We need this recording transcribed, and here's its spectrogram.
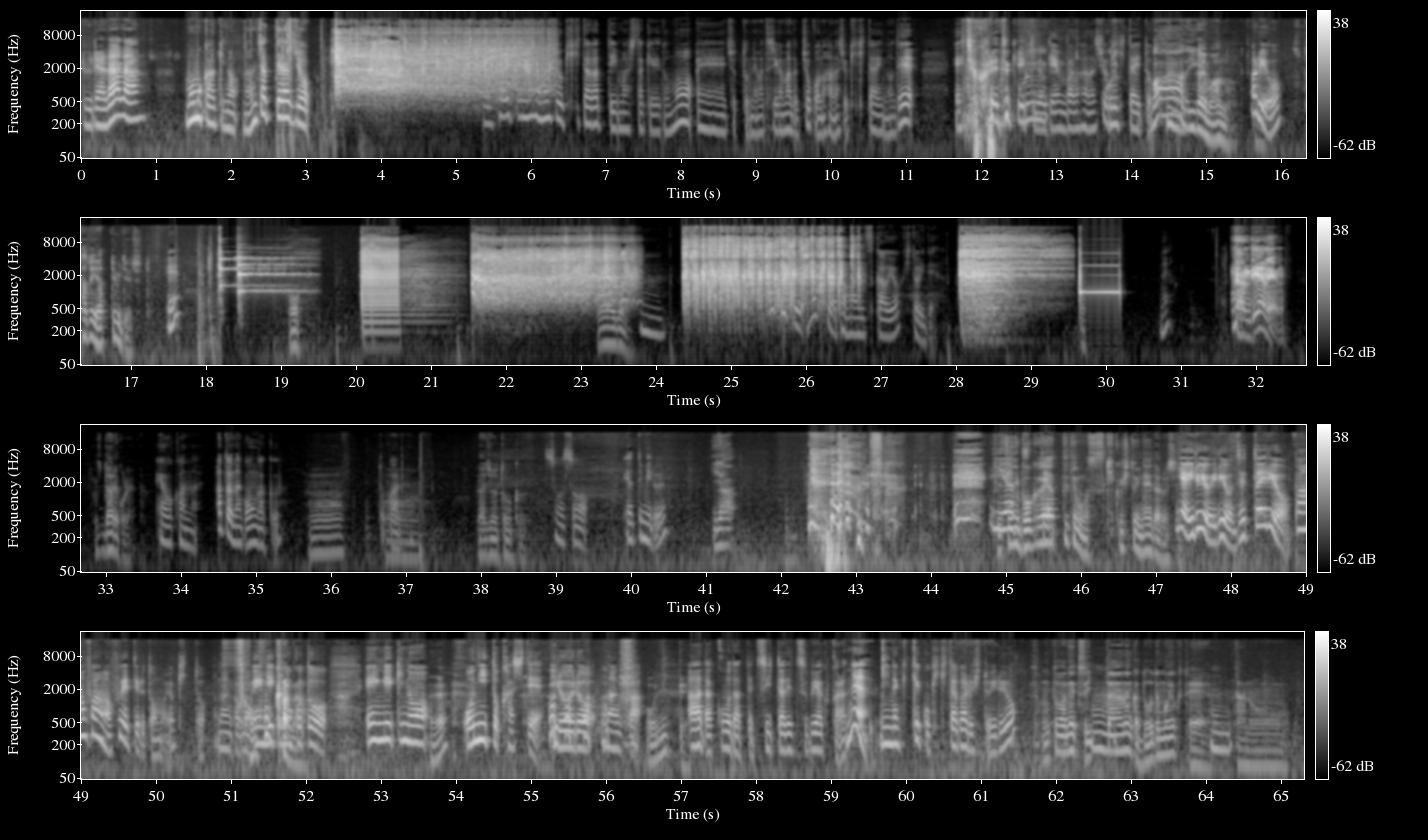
ルラララ、桃川きのなんちゃってラジオ。最近の話を聞きたがっていましたけれども、えーちょっとね私がまだチョコの話を聞きたいので、えーチョコレートケーキの現場の話を聞きたいと。うんわー以外もあんの？あるよ。たとえやってみてよちょっとえ？うん。拍手、拍手はたまに使うよ、一人で。なんでやねんお誰これ？いや、わかんない。あとはなんか音楽うーんとかある。ラジオトークそうそう。やってみる？いや いや別に僕がやつっってても聞く人いないだろうしいや、いるよ、いるよ。絶対いるよ。パンファンは増えてると思うよ、きっと。なんかもそう演劇のことを、演劇のえ？鬼と化して、いろいろ、なんか、鬼ってああだこうだってツイッターでつぶやくからね。みんな結構聞きたがる人いるよ。本当はねツイッターなんかどうでもよくて、うん。あのー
